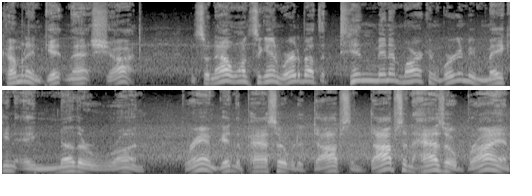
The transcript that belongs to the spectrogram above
coming and getting that shot. And so now, once again, we're at about the 10 minute mark, and we're going to be making another run. Graham getting the pass over to Dobson. Dobson has O'Brien.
